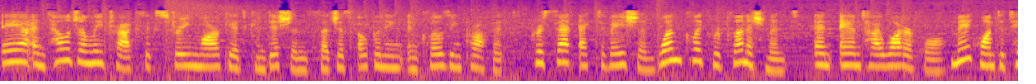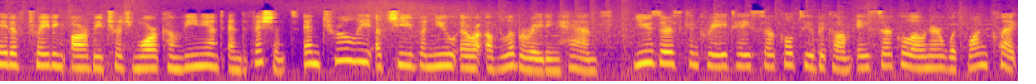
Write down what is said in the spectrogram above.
AI intelligently tracks extreme market conditions such as opening and closing profit, preset activation, one-click replenishment, and anti-waterfall. Make quantitative trading arbitrage more convenient and efficient, and truly achieve a new era of liberating hands. Users can create a circle to become a circle owner with one click,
